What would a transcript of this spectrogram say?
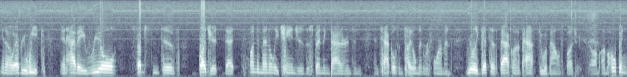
you know, every week, and have a real substantive budget that fundamentally changes the spending patterns and, and tackles entitlement reform and really gets us back on a path to a balanced budget. So I'm, I'm hoping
